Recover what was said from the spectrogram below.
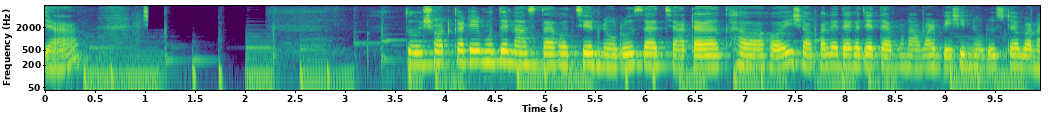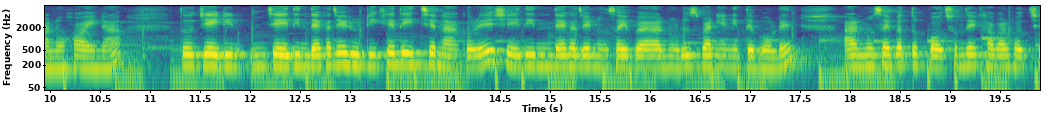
চা। তো শর্টকাটের মধ্যে নাস্তা হচ্ছে নুডলস আর চাটা খাওয়া হয়। সকালে দেখা যায় তেমন আমার বেশি নুডলসটা বানানো হয় না। তো যেই দিন যেই দিন দেখা যায় রুটি খেতে ইচ্ছে না করে, সেই দিন দেখা যায় নুসাইবা নুডলস বানিয়ে নিতে বলে। আর নুসাইবার তো পছন্দের খাবার হচ্ছে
